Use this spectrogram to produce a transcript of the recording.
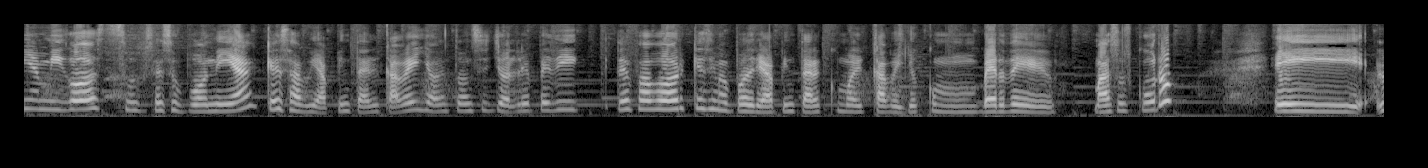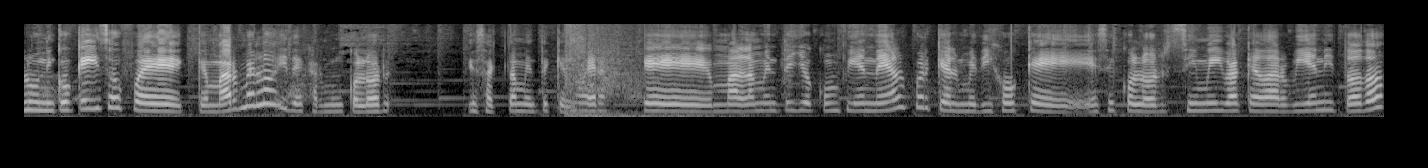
mi amigo se suponía que sabía pintar el cabello, entonces yo le pedí de favor que si me podría pintar como el cabello como un verde más oscuro. Y lo único que hizo fue quemármelo y dejarme un color exactamente que no era. Que malamente yo confié en él porque él me dijo que ese color sí me iba a quedar bien y todo.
